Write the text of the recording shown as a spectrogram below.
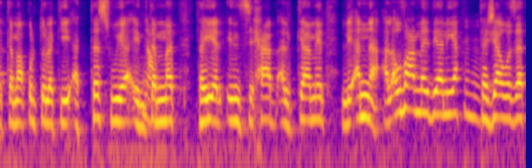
كما قلت لك التسوية إن نعم. تمت فهي الانسحاب الكامل لأن الأوضاع الميدانية تجاوزت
